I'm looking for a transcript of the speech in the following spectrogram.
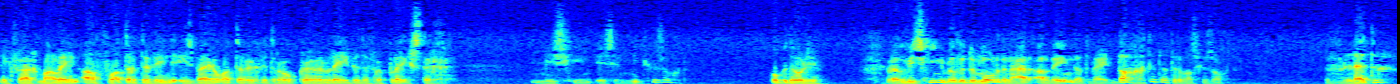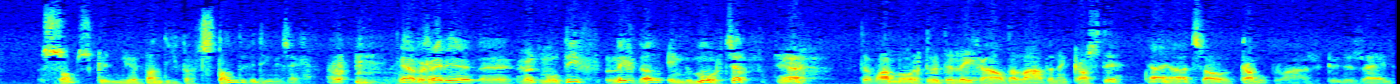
Ik vraag me alleen af wat er te vinden is bij een wat teruggetrokken levende verpleegster. Misschien is er niet gezocht. Hoe bedoel je? Wel, misschien wilde de moordenaar alleen dat wij dachten dat er was gezocht. Vledder, soms kun je van die verstandige dingen zeggen. Ja, begrijp je, eh, het motief ligt dan in de moord zelf. Ja, de wanorde, de leeggehaalde laden en kasten. Ja, ja, het zou een camouflage kunnen zijn.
